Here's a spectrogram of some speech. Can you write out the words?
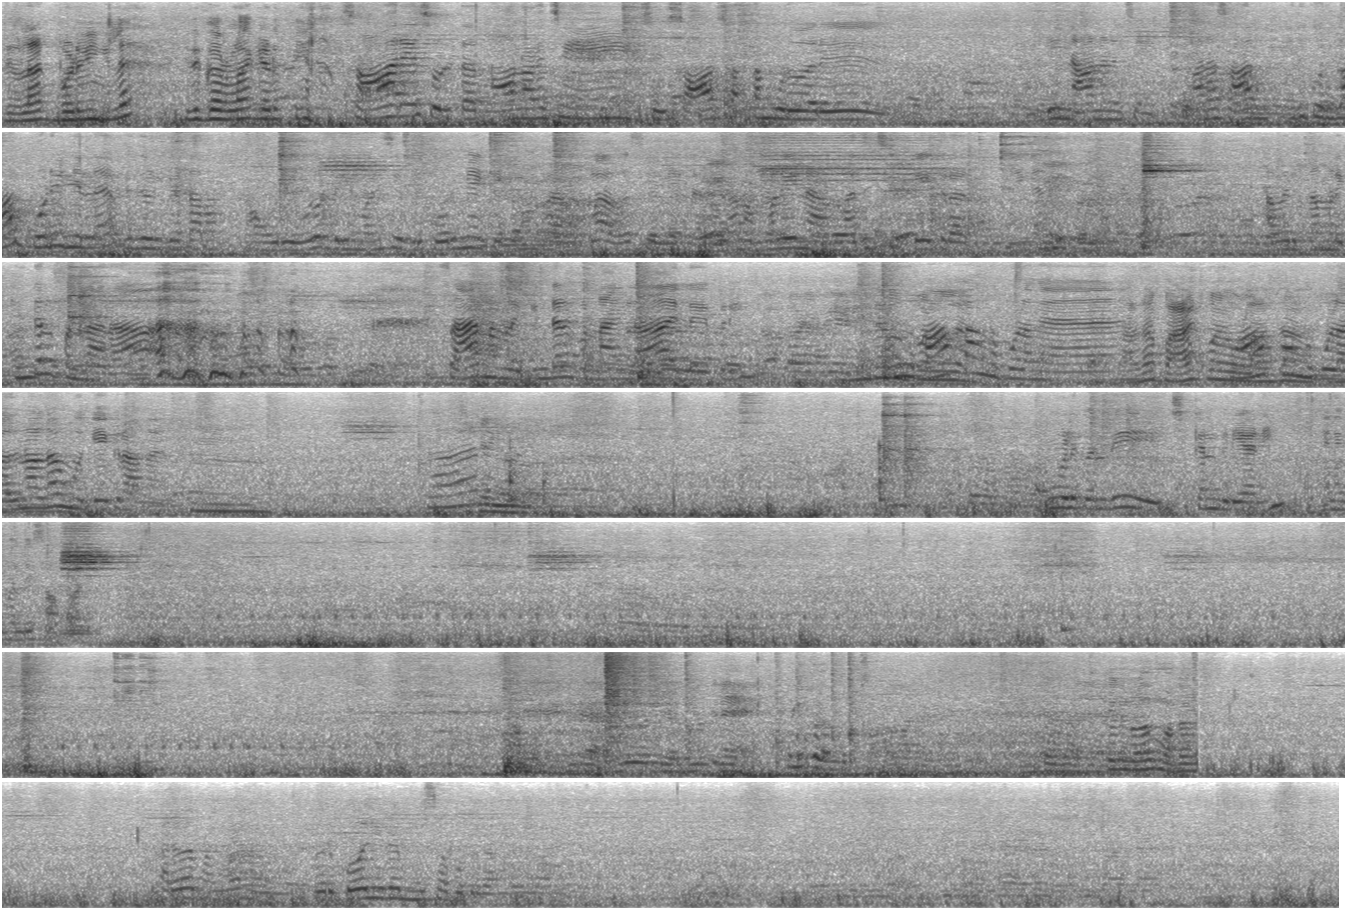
இது விளாக் போடுவீங்களா இதுக்கு ஒரு விளாக் எடுப்பீங்க சாரே சொல்லிட்டார். நான் நினச்சேன் சரி சார் சத்தம் போடுவார் அப்படின்னு நான் நினச்சேன். ஆனால் சார் இதுக்கு ஒரு லாக் போடுவீங்கல்ல? அப்படின்னு சொல்லி கேட்டாராம் நான் ஒரு எவ்வளோ பெரிய மனுஷன் இப்படி பொறுமையாக கேட்கணுன்ற அளவுக்குலாம் அவசியம் இல்லை. நம்மளே நான் மதிச்சு கேட்குறாரு. அவர் நம்மளை கிண்டல் பண்ணாரா? சார் நம்மளை கிண்டல் பண்ணாங்களா? இல்லை எப்படி? அவங்க பார்ப்பாங்க போலங்க. அதான் பார்ப்பாங்க போல அதனால தான் அவங்க கேட்குறாங்க உங்களுக்கு வந்து சிக்கன் பிரியாணி எனக்கு வந்து சாப்பாடு. சிக்கன் குழம்பு மட்டன். கருவேப்பிலை ஒரு கோழியில முழுசா போட்டிருக்காங்க.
